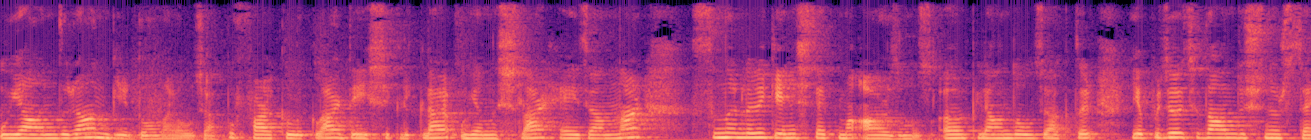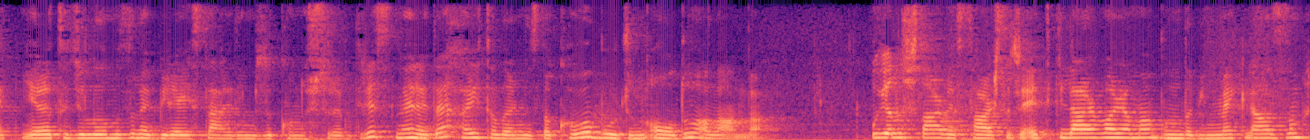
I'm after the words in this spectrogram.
Uyandıran bir dolunay olacak. Bu farklılıklar, değişiklikler, uyanışlar, heyecanlar Sınırları genişletme arzumuz ön planda olacaktır. Yapıcı açıdan düşünürsek yaratıcılığımızı ve bireyselliğimizi konuşturabiliriz. Nerede? Haritalarınızda kova burcunun olduğu alanda. Uyanışlar ve sarsıcı etkiler var ama bunu da bilmek lazım.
